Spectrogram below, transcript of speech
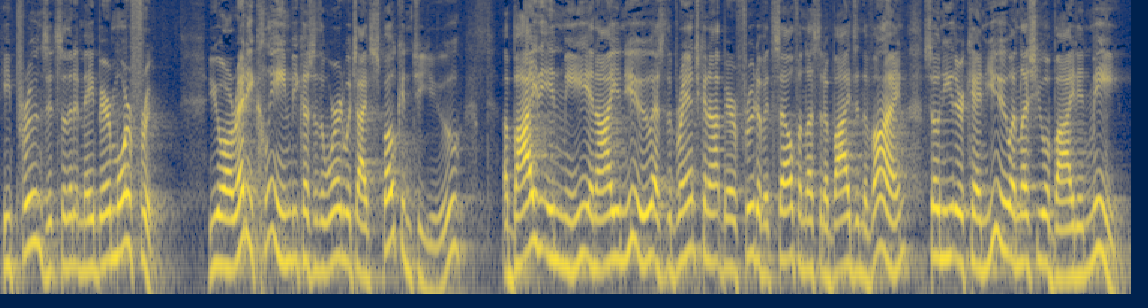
he prunes it so that it may bear more fruit. You are already clean because of the word which I've spoken to you. Abide in me, and I in you. As the branch cannot bear fruit of itself unless it abides in the vine, so neither can you unless you abide in me.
